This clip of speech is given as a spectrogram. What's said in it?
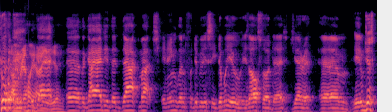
really? the, Oh, guy, yeah, Uh, the guy I did the dark match in England for WCW is also dead, Jerry. Um, it was just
